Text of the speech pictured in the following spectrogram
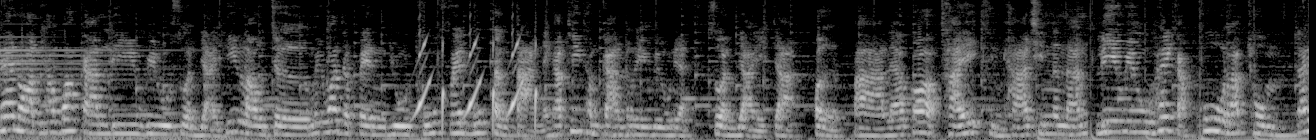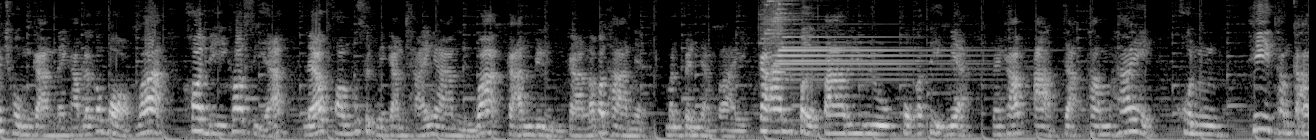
แน่นอนครับว่าการรีวิวส่วนใหญ่ที่เราเจอไม่ว่าจะเป็น YouTube Facebook ต่างๆนะครับที่ทำการรีวิวเนี่ยส่วนใหญ่จะเปิดตาแล้วก็ใช้สินค้าชิ้นนั้นๆรีวิวให้กับผู้รับชมได้ชมกันนะครับแล้วก็บอกว่า ข้อดีข้อเสีย แล้วความรู้สึกในการใช้งาน หรือว่าการดื่มการรับประทานเนี่ยมันเป็นอย่างไร การเปิดตารีวิวปกติเนี่ยนะครับอาจจะทำให้คนที่ทำการ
